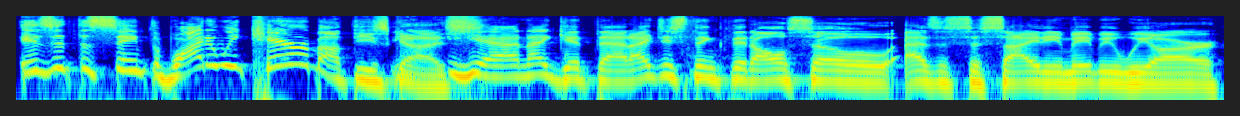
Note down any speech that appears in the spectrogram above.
Is it the same? Why do we care about these guys? Yeah, and I get that. I just think that also as a society, maybe we are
